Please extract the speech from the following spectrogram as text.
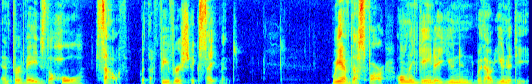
and pervades the whole South with a feverish excitement. We have thus far only gained a union without unity,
